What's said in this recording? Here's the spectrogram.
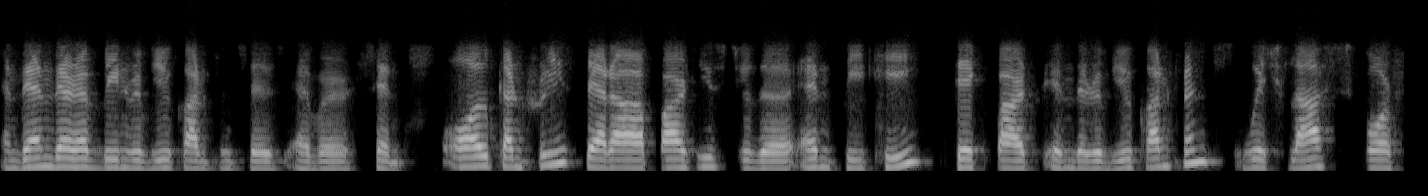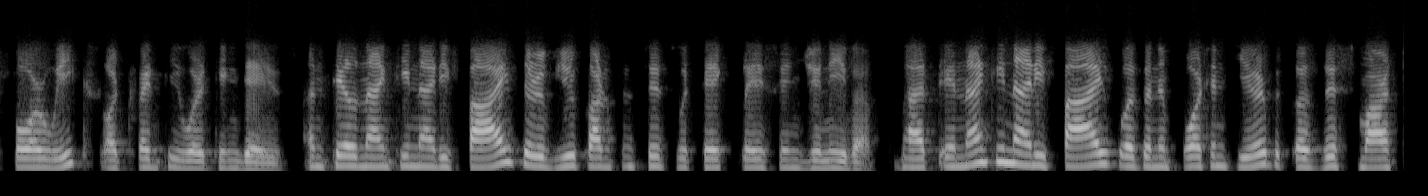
And then there have been review conferences ever since. All countries that are parties to the NPT take part in the review conference, which lasts for four weeks or 20 working days. Until 1995, the review conferences would take place in Geneva. But in 1995 was an important year because this marked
